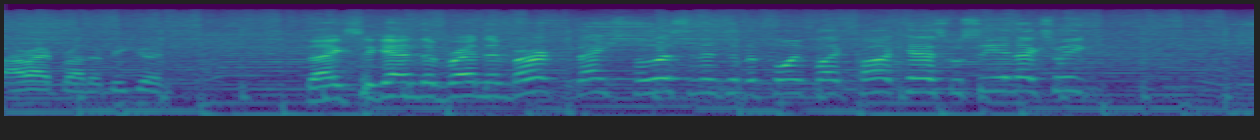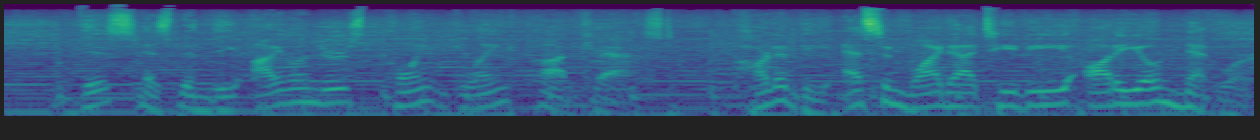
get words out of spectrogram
All right, brother, be good. Thanks again to Brendan Burke. Thanks for listening to the Point Blank Podcast. We'll see you next week. This has been the Islanders Point Blank Podcast, part of the SNY.TV audio network.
